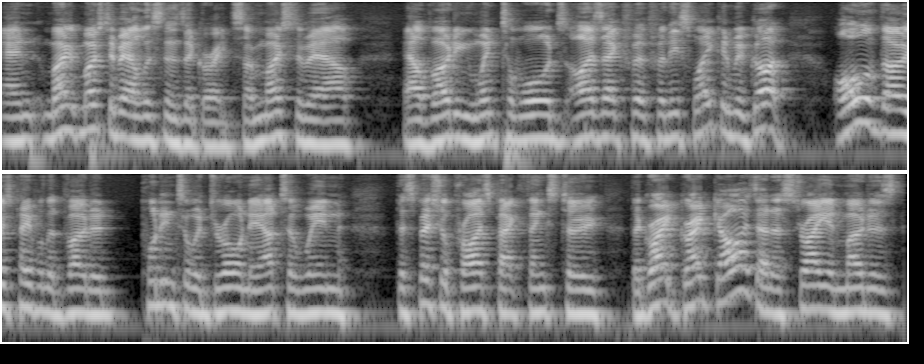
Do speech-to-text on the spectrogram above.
And mo- most of our listeners agreed. So most of our our voting went towards Isaac for, for this week, and we've got all of those people that voted put into a draw now to win the special prize pack thanks to the great, great guys at Australian Motors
